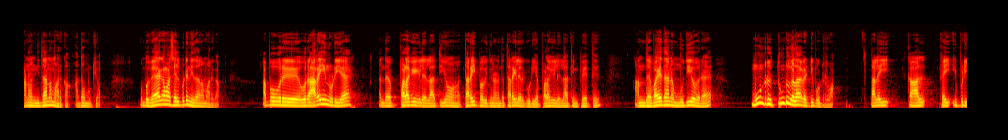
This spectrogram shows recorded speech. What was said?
ஆனால் நிதானமாக இருக்கான். அதான் முக்கியம். ரொம்ப வேகமாக செயல்பட்டு நிதானமாக இருக்கான். அப்போது ஒரு ஒரு அறையினுடைய அந்த பலகைகள் எல்லாத்தையும் தரைப்பகுதியில் அந்த தரையில் இருக்கக்கூடிய பலகைகள் எல்லாத்தையும் பேத்து அந்த வயதான முதியவரை மூன்று துண்டுகளாக வெட்டி போட்டுருவான். தலை கால் கை இப்படி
